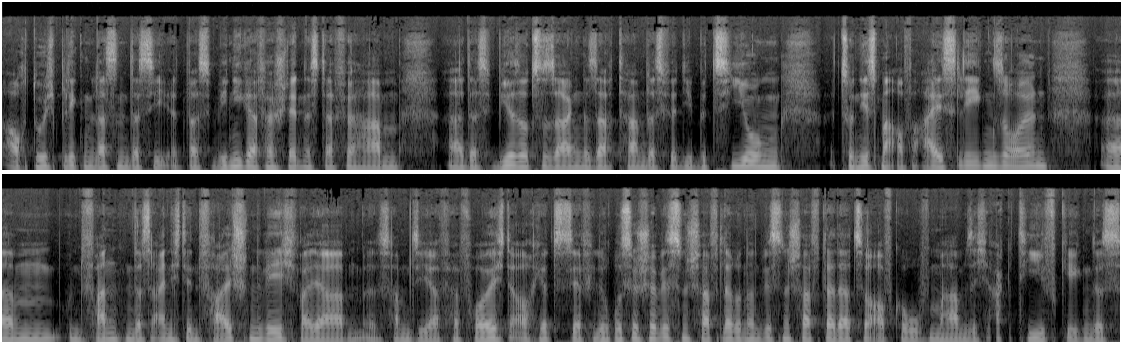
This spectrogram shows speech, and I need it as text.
auch durchblicken lassen, dass sie etwas weniger Verständnis dafür haben, äh, dass wir sozusagen gesagt haben, dass wir die Beziehungen zunächst mal auf Eis legen sollen ähm, und fanden das eigentlich den falschen Weg, weil ja, das haben Sie ja verfolgt, auch jetzt sehr viele russische Wissenschaftlerinnen und Wissenschaftler dazu aufgerufen haben, sich aktiv gegen das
